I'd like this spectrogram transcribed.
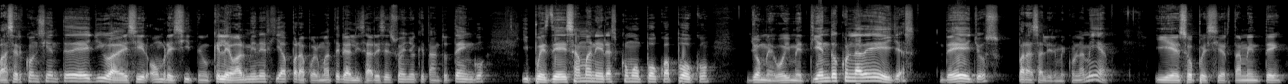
va a ser consciente de ello y va a decir, hombre, sí, tengo que elevar mi energía para poder materializar ese sueño que tanto tengo. Y pues de esa manera es como poco a poco yo me voy metiendo con la de ellas, de ellos, para salirme con la mía. Y eso pues ciertamente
